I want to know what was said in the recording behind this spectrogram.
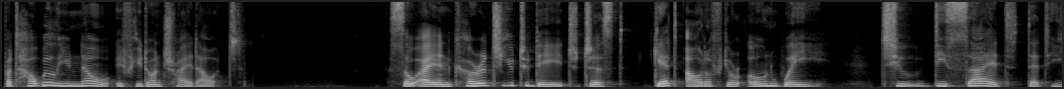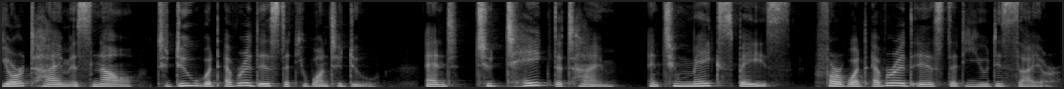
But how will you know if you don't try it out? So I encourage you today to just get out of your own way, to decide that your time is now to do whatever it is that you want to do, and to take the time and to make space for whatever it is that you desire.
